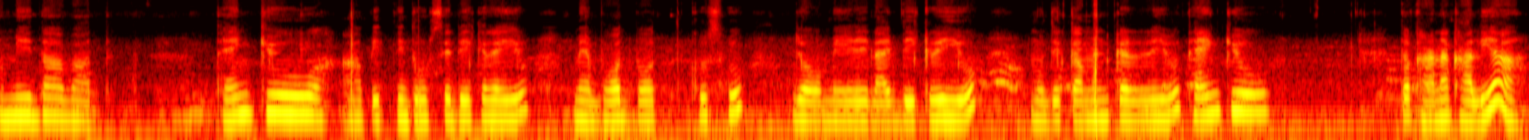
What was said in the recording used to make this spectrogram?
हमीदाबाद थैंक यू आप इतनी दूर से देख रही हो। मैं बहुत बहुत खुश हूँ जो मेरे लाइव देख रही हो। मुझे कमेंट कर रही हो। थैंक यू तो खाना खा लिया?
